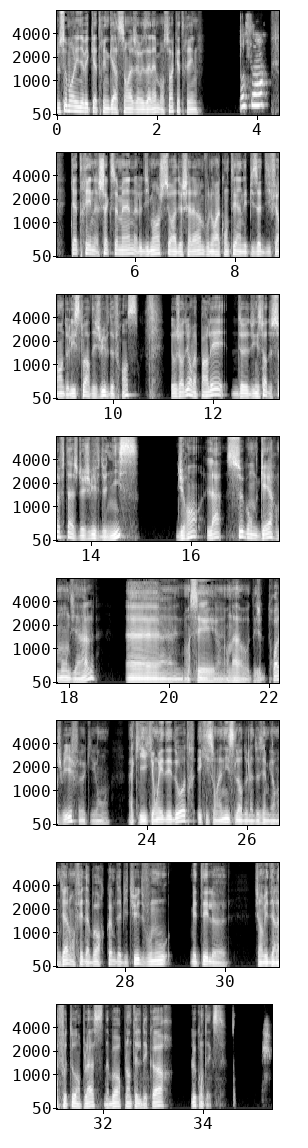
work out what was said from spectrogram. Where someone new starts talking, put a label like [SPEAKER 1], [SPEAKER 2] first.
[SPEAKER 1] Nous sommes en ligne avec Catherine Garçon à Jérusalem. Bonsoir Catherine.
[SPEAKER 2] Bonsoir.
[SPEAKER 1] Catherine, chaque semaine, le dimanche sur Radio Shalom, vous nous racontez un épisode différent de l'histoire des Juifs de France. Et aujourd'hui, on va parler d'une histoire de sauvetage de Juifs de Nice durant la Seconde Guerre mondiale. Euh, on a trois Juifs qui ont, à qui, qui ont aidé d'autres et qui sont à Nice lors de la Deuxième Guerre mondiale. On fait d'abord, comme d'habitude, vous nous mettez le, j'ai envie de dire la photo en place. D'abord, planter le décor, le contexte.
